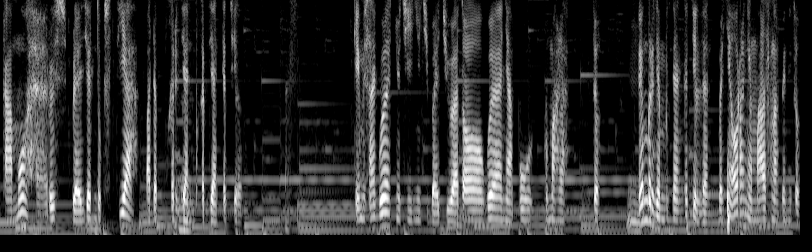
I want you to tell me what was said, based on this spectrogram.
kamu harus belajar untuk setia pada pekerjaan-pekerjaan kecil Asik. Kayak misalnya gue nyuci nyuci baju atau gue nyapu rumah lah gitu. Hmm. itu kan berjam-jam kecil dan banyak orang yang malas ngelakuin itu.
